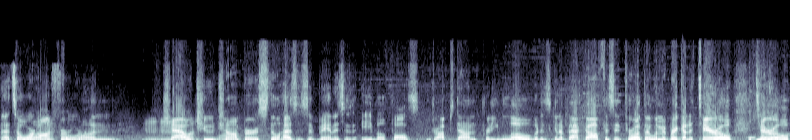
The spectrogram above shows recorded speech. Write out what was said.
that's a four one on for four. one. Mhm, Chow one Chu for. Chomper still has his advantage as Ava falls, drops down pretty low, but it's going to back off as they throw out their limit break on a Taro. Taro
